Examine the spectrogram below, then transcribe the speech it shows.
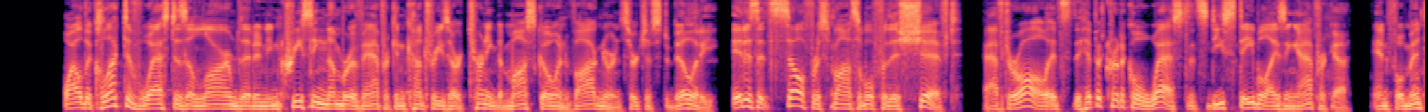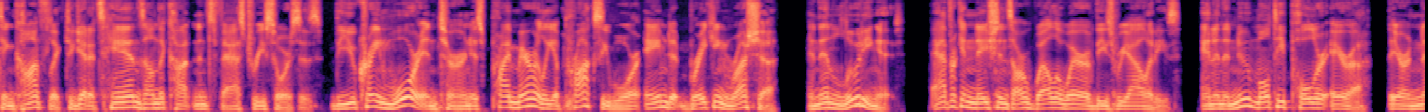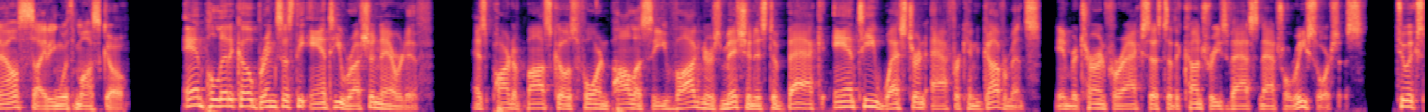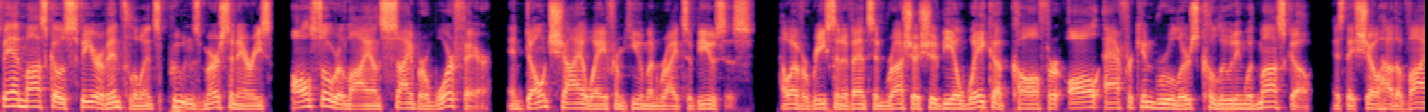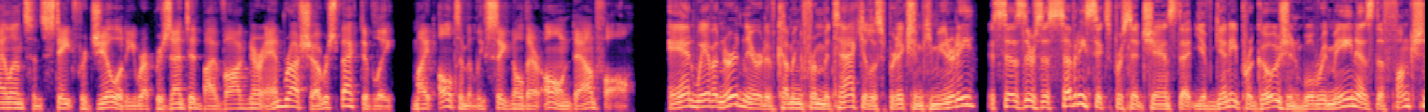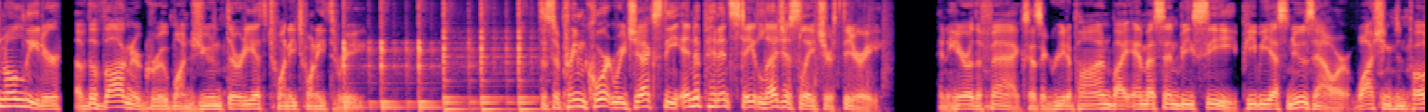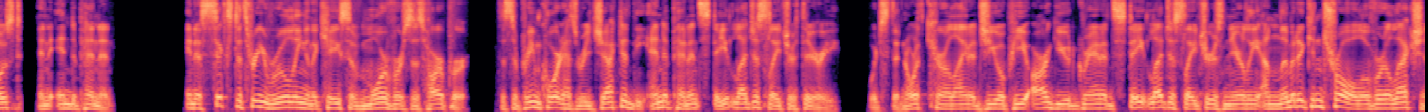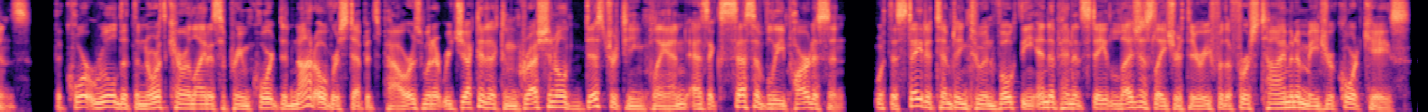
While the collective West is alarmed that an increasing number of African countries are turning to Moscow and Wagner in search of stability, it is itself responsible for this shift. After all, it's the hypocritical West that's destabilizing Africa and fomenting conflict to get its hands on the continent's vast resources. The Ukraine war, in turn, is primarily a proxy war aimed at breaking Russia and then looting it. African nations are well aware of these realities, and in the new multipolar era, they are now siding with Moscow. And Politico brings us the anti Russia narrative. As part of Moscow's foreign policy, Wagner's mission is to back anti Western African governments in return for access to the country's vast natural resources. To expand Moscow's sphere of influence, Putin's mercenaries also rely on cyber warfare and don't shy away from human rights abuses. However, recent events in Russia should be a wake up call for all African rulers colluding with Moscow as they show how the violence and state fragility represented by Wagner and Russia, respectively, might ultimately signal their own downfall. And we have a nerd narrative coming from Metaculus prediction community. It says there's a 76% chance that Yevgeny Prigozhin will remain as the functional leader of the Wagner Group on June 30th, 2023. The Supreme Court rejects the independent state legislature theory. And here are the facts as agreed upon by MSNBC, PBS NewsHour, Washington Post, and Independent. In a 6 to 3 ruling in the case of Moore versus Harper, the Supreme Court has rejected the independent state legislature theory, which the North Carolina GOP argued granted state legislatures nearly unlimited control over elections. The court ruled that the North Carolina Supreme Court did not overstep its powers when it rejected a congressional districting plan as excessively partisan, with the state attempting to invoke the independent state legislature theory for the first time in a major court case.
